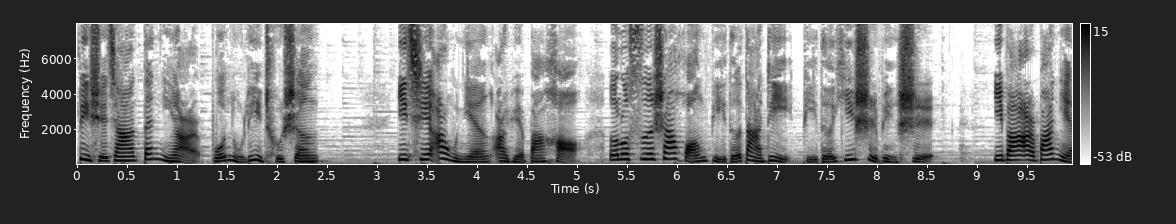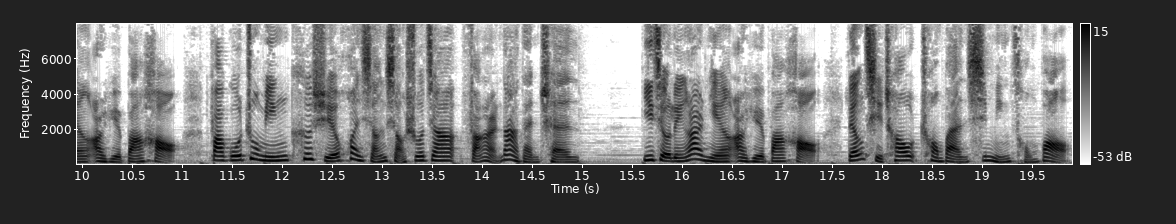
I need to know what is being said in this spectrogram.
力学家丹尼尔·伯努利出生。一七二五年二月八号，俄罗斯沙皇彼得大帝彼得一世病逝。一八二八年二月八号，法国著名科学幻想小说家凡尔纳诞辰。一九零二年二月八号，梁启超创办《新民丛报》。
